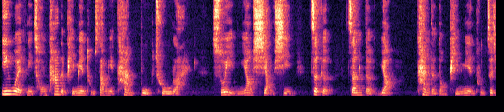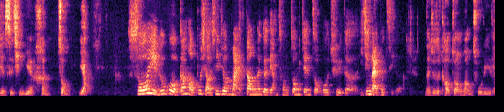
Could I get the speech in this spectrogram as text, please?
因为你从它的平面图上面看不出来，所以你要小心，这个真的要看得懂平面图这件事情也很重要。所以，如果刚好不小心就买到那个梁从中间走过去的，已经来不及了。那就是靠装潢处理了。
